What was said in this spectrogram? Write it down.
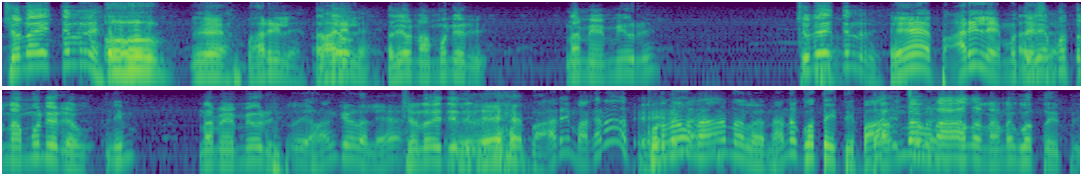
ಚಲೋ ಐತಿಲ್ರಿ. ಏ ಬಾರಿಲೆ ಅದೇ ಬಾರಿಲೆ ಅದೇ ನಮ್ಮೂನಿ ನಮ್ಮ ಎಮ್ಮಿಯವ್ರಿ ಚಲೋ ಐತಿಲ್ರಿ? ಏ ಬಾರಿಲೆ ಅದೇ ಮುದ್ದೇಶ ಮತ್ತ ನಮ್ಮೂನಿ ರೀ ಅವು. ನಿಮ್ ನಮ್ಮ ಎಮ್ಮಿವ್ರಿ. ಹಂಗ ಹೇಳಲ್ಲ ಹೇಳಲೆ? ಚಲೋ ಐತಿದ್ರಿ. ಏ ಬಾರಿ ಮಗನ ಕೊಡದವ ನಾನಲ್ಲ ನನಗ್ ಗೊತ್ತೈತಿ ಬಾರಿ ಅಂದವ ಚಲೋ. ನಾ ಅಲ್ಲ ನನಗ್ ಗೊತ್ತೈತಿ.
